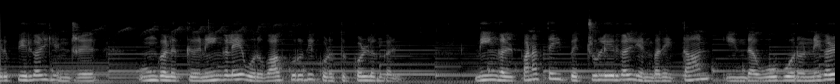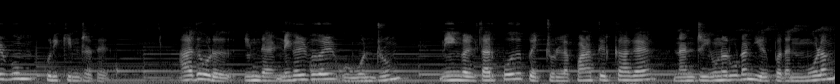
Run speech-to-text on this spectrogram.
இருப்பீர்கள் என்று உங்களுக்கு நீங்களே ஒரு வாக்குறுதி கொடுத்து கொள்ளுங்கள். நீங்கள் பணத்தை பெற்றுள்ளீர்கள் என்பதைத்தான் இந்த ஒவ்வொரு நிகழ்வும் குறிக்கின்றது. அதோடு இந்த நிகழ்வுகள் ஒவ்வொன்றும் நீங்கள் தற்போது பெற்றுள்ள பணத்திற்காக நன்றியுணர்வுடன் இருப்பதன் மூலம்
